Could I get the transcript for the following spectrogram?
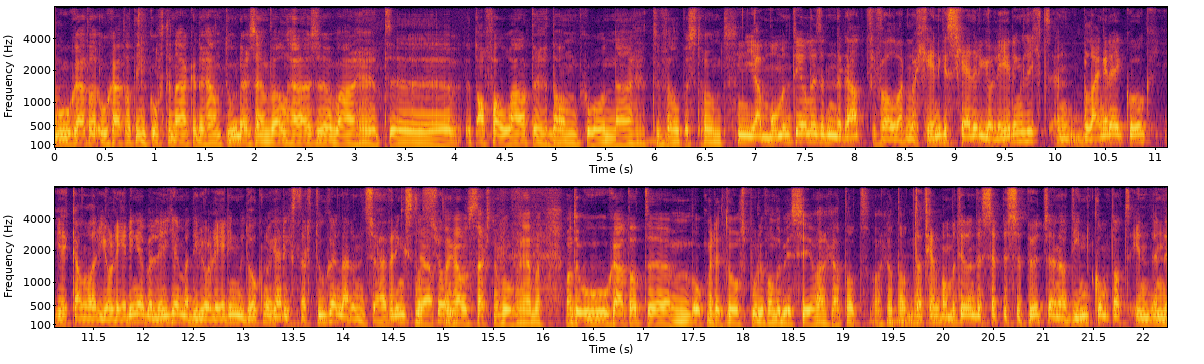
hoe, gaat dat, hoe gaat dat in Kortenaken eraan toe? Er zijn wel huizen waar het, uh, het afvalwater dan gewoon naar de velpen stroomt. Ja, momenteel is het inderdaad het geval waar nog geen gescheiden riolering ligt. En belangrijk ook, je kan wel riolering hebben liggen, maar die riolering moet ook nog ergens naartoe gaan, naar een zuiveringsstation. Ja, daar gaan we straks nog over hebben. Want hoe, hoe gaat dat um, ook met het doorspoelen van de wc? Waar gaat dat? Waar gaat dat, dat gaat momenteel in de septische put en nadien komt dat in een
